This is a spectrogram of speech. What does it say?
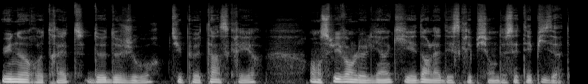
une retraite de deux jours. Tu peux t'inscrire en suivant le lien qui est dans la description de cet épisode.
